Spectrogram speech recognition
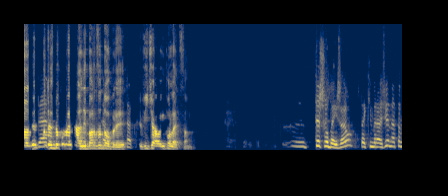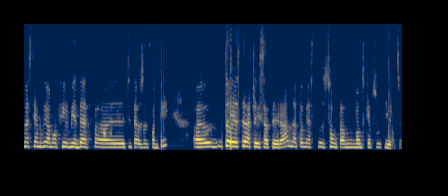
To, to, jest dokumentalny, bardzo tak, dobry. Tak. Widziałem, polecam. Też obejrzę w takim razie, natomiast ja mówiłam o filmie Death 2020. E, e, to jest raczej satyra, natomiast są tam wątki absolutnie bieżące.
